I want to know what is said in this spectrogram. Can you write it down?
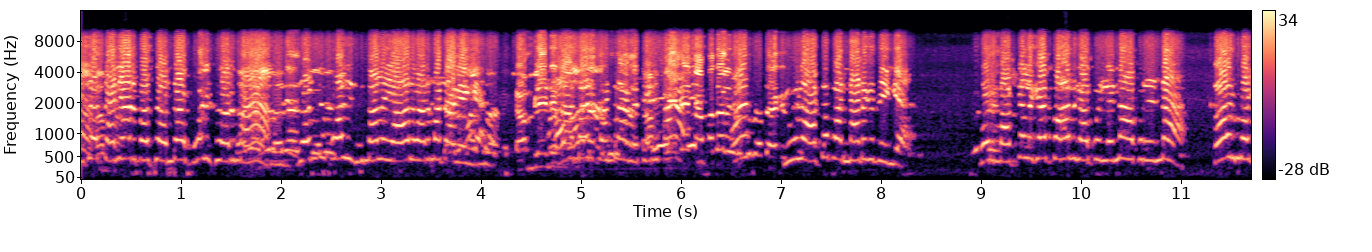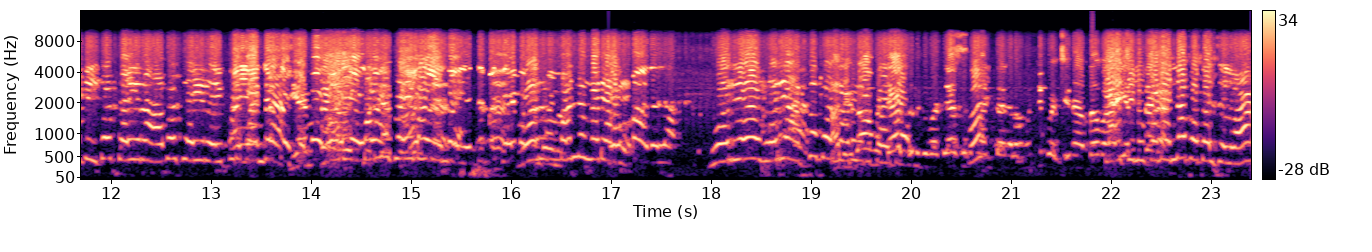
இதே தனியார் பஸ் வந்தா போலீஸ் வருமா? ரெண்டு போலீஸ் மேல யாரும் வரமாட்டாங்க? இவ்வளவு அக்கப்பாடு நடக்குது இங்க. ஒரு மக்களுக்கே பாதுகாப்பு இல்லைன்னா அப்புறம் என்ன? கவர்மெண்ட் இதை செய்யறோம் அதை செய்யறோம். இப்ப மண்ணும் கிடையாது. ஒரே ஒரே ஸ்டேஷனுக்கு போனா என்ன பதில் சொல்லுவான்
